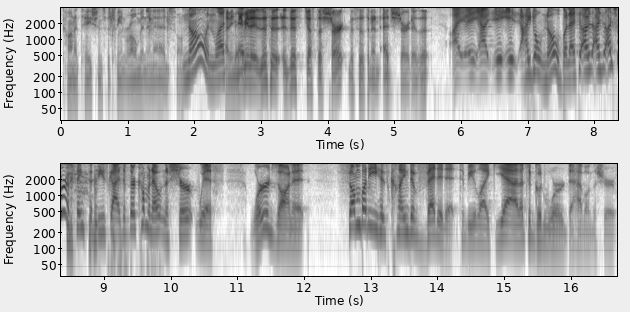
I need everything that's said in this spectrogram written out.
connotations between Roman and Edge. So No, unless I mean, maybe this is is this just a shirt? This isn't an Edge shirt, is it? I I, I, it, I don't know, but I, th- I I sort of think that these guys, if they're coming out in a shirt with words on it, somebody has kind of vetted it to be like, yeah, that's a good word to have on the shirt.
